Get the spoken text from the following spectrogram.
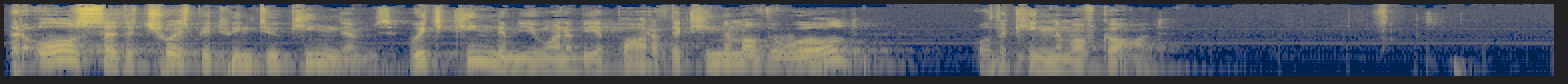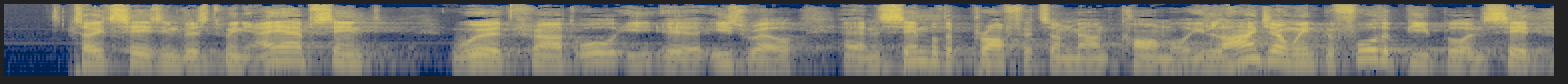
but also the choice between two kingdoms. Which kingdom do you want to be a part of? The kingdom of the world or the kingdom of God? So it says in verse 20 Ahab sent word throughout all uh, Israel and assembled the prophets on Mount Carmel. Elijah went before the people and said,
